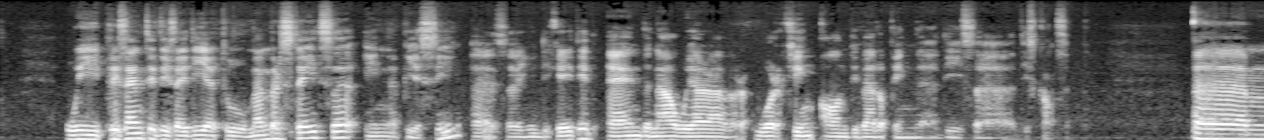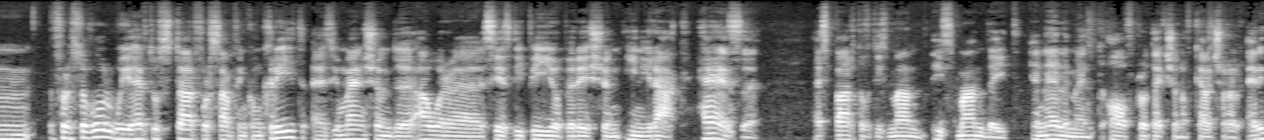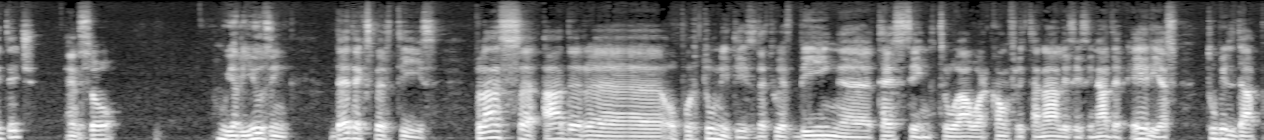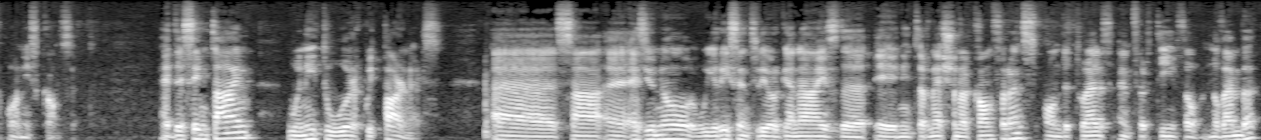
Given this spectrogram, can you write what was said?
we presented this idea to member states uh, in PSC, as uh, you indicated, and now we are working on developing uh, this, this concept. Um, first of all, we have to start for something concrete. As you mentioned, uh, our uh, CSDP operation in Iraq has, uh, as part of this man its mandate, an element of protection of cultural heritage. And so we are using that expertise plus uh, other uh, opportunities that we have been uh, testing through our conflict analysis in other areas to build up on this concept. At the same time, we need to work with partners. Uh, so, uh, as you know, we recently organized uh, an international conference on the 12th and 13th of November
